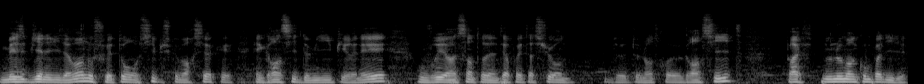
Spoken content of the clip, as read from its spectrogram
Mais bien évidemment, nous souhaitons aussi, puisque Marciac est, grand site de Midi-Pyrénées, ouvrir un centre d'interprétation de notre grand site. Bref, nous ne manquons pas d'idées.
